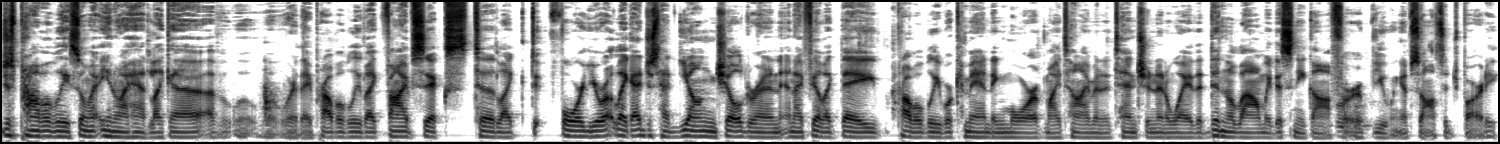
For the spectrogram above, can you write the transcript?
just probably so much, you know I had like a, a what were they probably like five six to like four year old like I just had young children, and I feel like they probably were commanding more of my time and attention in a way that didn't allow me to sneak off for a viewing of Sausage Party.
